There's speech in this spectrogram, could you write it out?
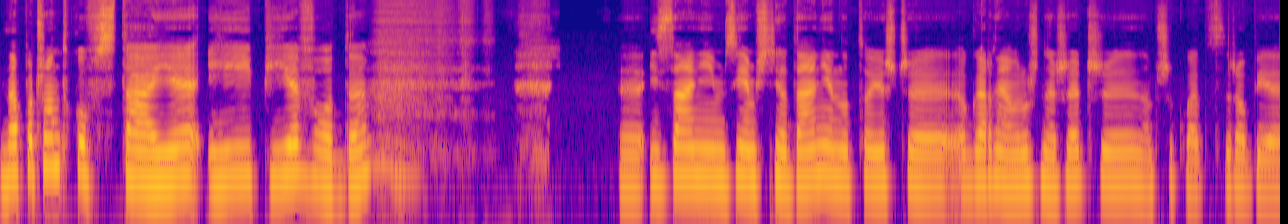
Na początku wstaję i piję wodę. E, I zanim zjem śniadanie, no to jeszcze ogarniam różne rzeczy, na przykład robię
